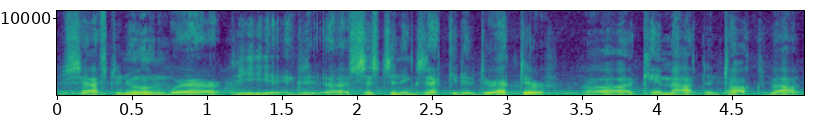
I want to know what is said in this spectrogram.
this afternoon where the ex uh, assistant executive director uh, came out and talked about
